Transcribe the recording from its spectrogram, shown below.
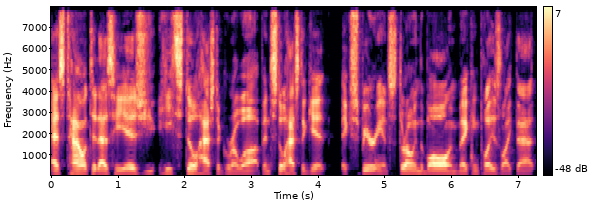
as talented as he is, you, he still has to grow up and still has to get experience throwing the ball and making plays like that.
